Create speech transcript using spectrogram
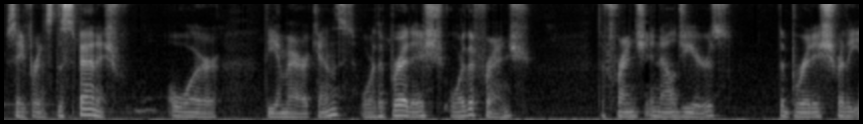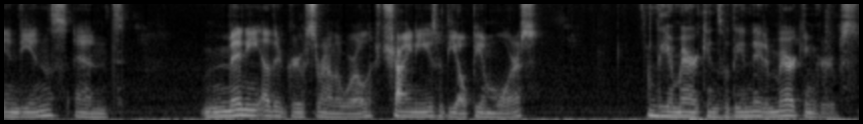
Say, for instance, the Spanish or the Americans, or the British, or the French, the French in Algiers, the British for the Indians, and many other groups around the world, Chinese with the Opium Wars, the Americans with the Native American groups,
